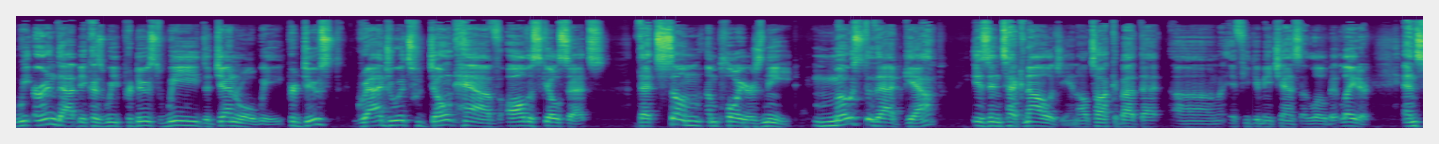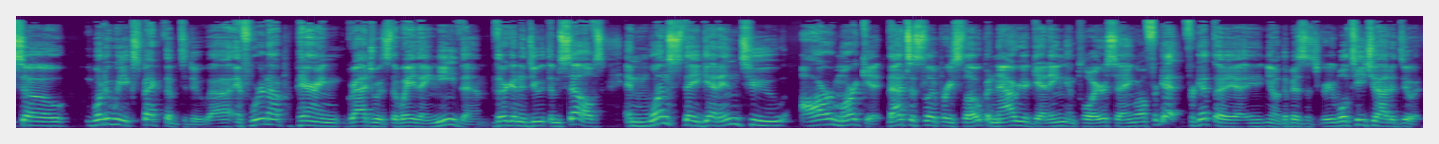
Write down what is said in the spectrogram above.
We earned that because we produced, we, the general we, produced graduates who don't have all the skill sets that some employers need. Most of that gap is in technology. And I'll talk about that um, if you give me a chance a little bit later. And so, what do we expect them to do? Uh, if we're not preparing graduates the way they need them, they're going to do it themselves. And once they get into our market, that's a slippery slope. And now you're getting employers saying, "Well, forget forget the uh, you know the business degree. We'll teach you how to do it."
